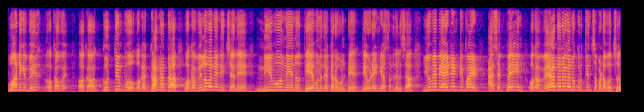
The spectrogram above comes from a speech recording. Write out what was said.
వాటికి ఒక ఒక గుర్తింపు ఒక ఘనత ఒక విలువ నేను ఇచ్చాను నీవు నేను దేవుని దగ్గర ఉంటే దేవుడు ఏం చేస్తాడు తెలుసా? You may be identified as a pain ఒక వేదనగాను గుర్తించబడవచ్చు.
